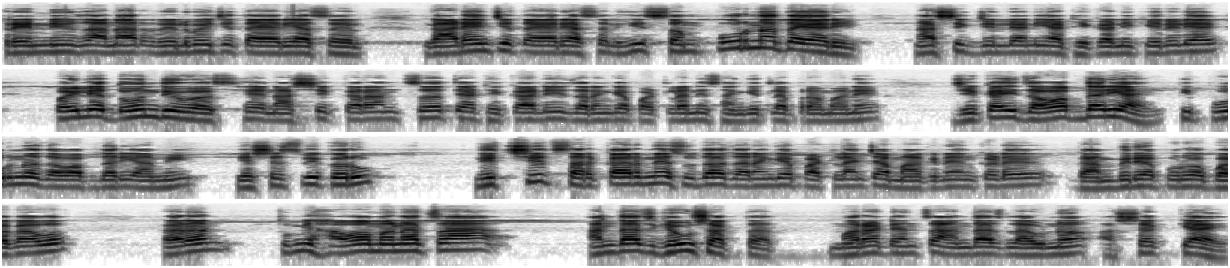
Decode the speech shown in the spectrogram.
ट्रेननी जाणार रेल्वेची तयारी असेल गाड्यांची तयारी असेल ही संपूर्ण तयारी नाशिक जिल्ह्याने या ठिकाणी केलेली आहे. पहिले दोन दिवस हे नाशिककरांचं त्या ठिकाणी जरंगे पाटलांनी सांगितल्याप्रमाणे जी काही जबाबदारी आहे ती पूर्ण जबाबदारी आम्ही यशस्वी करू. निश्चित सरकारने सुद्धा जरंगे पाटलांच्या मागण्यांकडे गांभीर्यपूर्वक बघावं. कारण तुम्ही हवामानाचा अंदाज घेऊ शकतात. मराठ्यांचा अंदाज लावणं अशक्य आहे.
